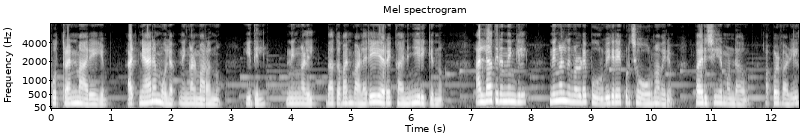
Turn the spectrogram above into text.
പുത്രന്മാരെയും അജ്ഞാനം മൂലം നിങ്ങൾ മറന്നു. ഇതിൽ നിങ്ങളിൽ ഭഗവാൻ വളരെയേറെ കനിഞ്ഞിരിക്കുന്നു. അല്ലാതിരുന്നെങ്കിൽ നിങ്ങൾ നിങ്ങളുടെ പൂർവികരെക്കുറിച്ച് ഓർമ്മ വരും പരിചയമുണ്ടാവും. അപ്പോൾ വഴിയിൽ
